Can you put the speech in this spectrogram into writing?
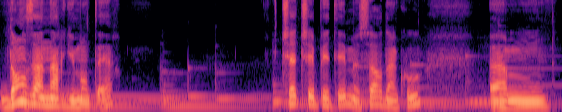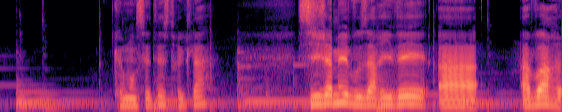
dans un argumentaire, ChatGPT me sort d'un coup... Euh, comment c'était ce truc-là? Si jamais vous arrivez à avoir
